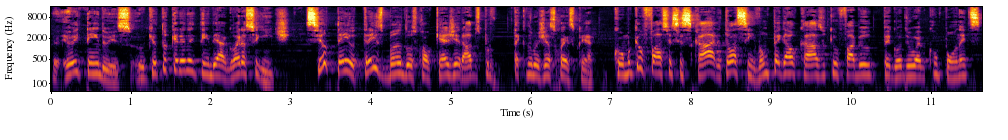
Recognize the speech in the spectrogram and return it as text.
Eu, eu entendo isso. O que eu estou querendo entender agora é o seguinte: se eu tenho três bundles qualquer gerados por tecnologias quaisquer, como que eu faço esses caras? Então, assim, vamos pegar o caso que o Fábio pegou de Web Components.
